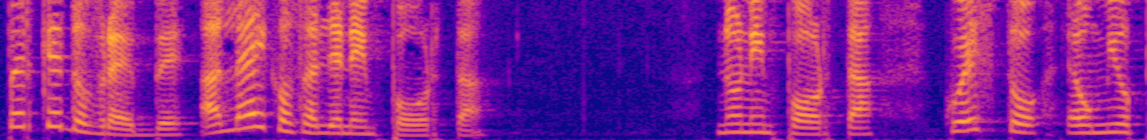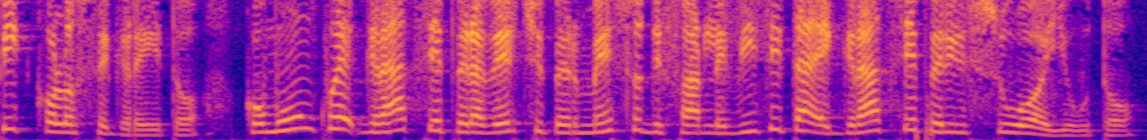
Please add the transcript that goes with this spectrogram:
Perché dovrebbe? A lei cosa gliene importa? Non importa, questo è un mio piccolo segreto. Comunque, grazie per averci permesso di farle visita e grazie per il suo aiuto.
